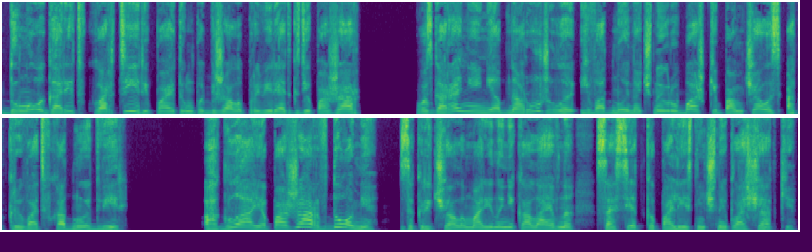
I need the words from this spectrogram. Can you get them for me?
думала, горит в квартире, поэтому побежала проверять, где пожар. Возгорание не обнаружила и в одной ночной рубашке помчалась открывать входную дверь. «Аглая, пожар в доме!» — закричала Марина Николаевна, соседка по лестничной площадке.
